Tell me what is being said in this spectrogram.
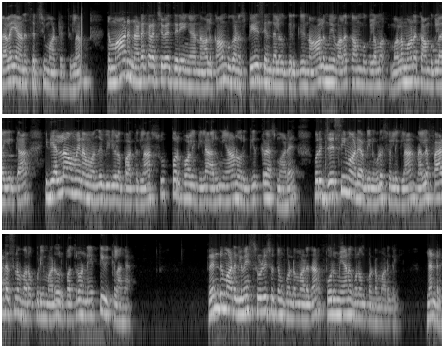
விலையை அனுசரித்து மாட்டு எடுத்துக்கலாம். இந்த மாடு நடக்கிறச்சவே தெரியுங்க. நாலு காம்புக்கான ஸ்பேஸ் எந்த அளவுக்கு இருக்குது நாலுமே வள காம்புகளமாக வளமான காம்புகளாக இருக்கா? இது எல்லாமே நம்ம வந்து வீடியோவில் பார்த்துக்கலாம். சூப்பர் குவாலிட்டியில் அருமையான ஒரு கிர்கிராஸ் மாடு. ஒரு ஜெர்சி மாடு அப்படின்னு கூட சொல்லிக்கலாம். நல்ல ஃபேட்டஸ்னு வரக்கூடிய மாடு. ஒரு பத்து ரூபா நெட்டி விற்கலாங்க ரெண்டு மாடுகளுமே சுழி சுத்தம் கொண்ட மாடு தான் பொறுமையான குணம் கொண்ட மாடுகள். நன்றி.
